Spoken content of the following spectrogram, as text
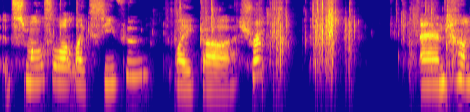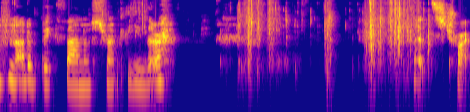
It smells a lot like seafood, like uh, shrimp. And I'm not a big fan of shrimp either. Let's try.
